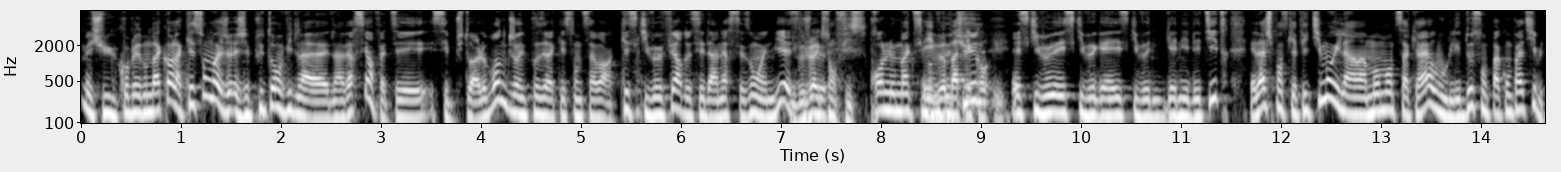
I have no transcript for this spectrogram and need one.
Mais je suis complètement d'accord. La question, moi, j'ai plutôt envie de de l'inverser. En fait, c'est c'est plutôt à LeBron que j'ai envie de poser la question de savoir qu'est-ce qu'il veut faire de ses dernières saisons en NBA. Il veut jouer avec son fils. prendre le maximum il veut de thunes Est-ce qu'il veut, est-ce qu'il veut gagner, est-ce qu'il veut gagner des titres Et là, je pense qu'effectivement, il a un moment de sa carrière où les deux sont pas compatibles.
